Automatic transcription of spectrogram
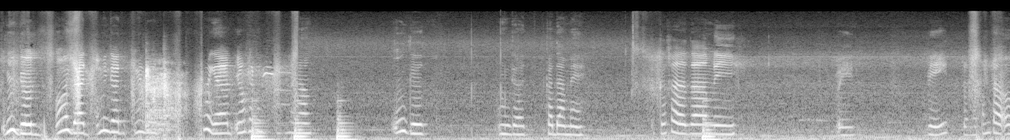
Oh my god. Oh my god. Oh my god. Oh my god. Oh my god. Yung kaya. Yung. Oh my god. Oh my god. Kadami. Kakadami. Wait. Wait. Wala pang tao.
